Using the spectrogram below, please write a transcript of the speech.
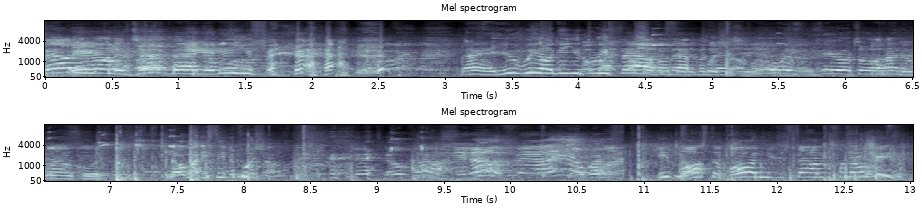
fouled him on the jetback, and then you fouled. Hey, you, we gonna give you three fouls on that possession. It went from zero to 100 real quick. Nobody seen the push on. Foul and one. He lost the ball and you just fouled him for no reason.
